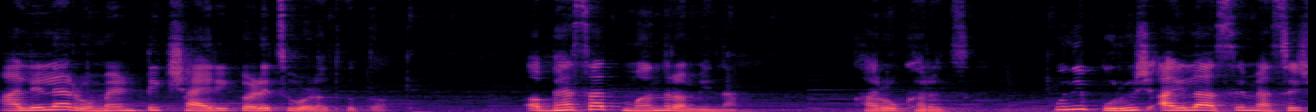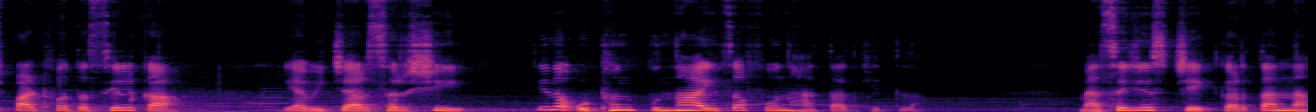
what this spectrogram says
आलेल्या रोमॅन्टिक शायरीकडेच वळत होतं. अभ्यासात मन रमिना. खरोखरच कुणी पुरुष आईला असे मेसेज पाठवत असेल का? या विचारसरशी तिनं उठून पुन्हा आईचा फोन हातात घेतला. मेसेजेस चेक करताना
